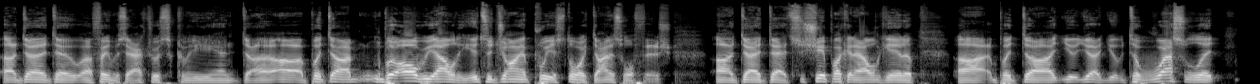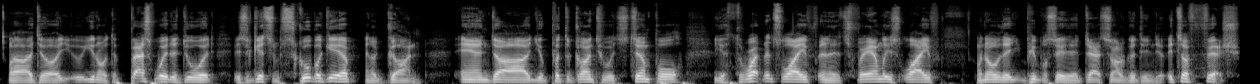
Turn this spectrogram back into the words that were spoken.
uh, the, the uh, famous actress, comedian. Uh, uh but uh, but all reality, it's a giant prehistoric dinosaur fish. Uh, that that's shaped like an alligator, but you yeah you, to wrestle it, to, you know the best way to do it is to get some scuba gear and a gun and uh, you put the gun to its temple, you threaten its life and its family's life. I know that people say that that's not a good thing to do. It's a fish.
